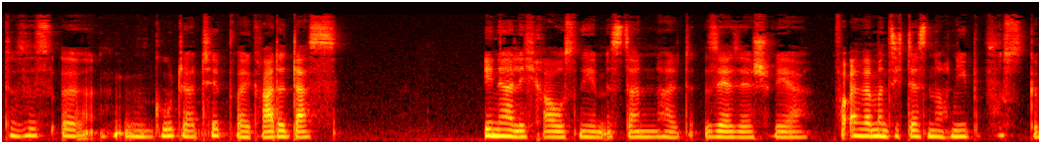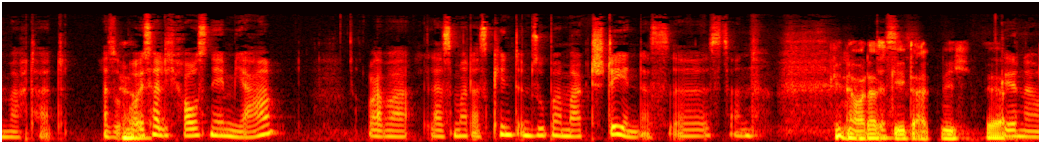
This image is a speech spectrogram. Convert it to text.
Das ist äh, ein guter Tipp, weil gerade das innerlich rausnehmen ist dann halt sehr, sehr schwer. Vor allem, wenn man sich dessen noch nie bewusst gemacht hat. Also ja. äußerlich rausnehmen, ja, aber lass mal das Kind im Supermarkt stehen, das äh, ist dann. Genau, das, das geht halt nicht. Ja. Genau.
